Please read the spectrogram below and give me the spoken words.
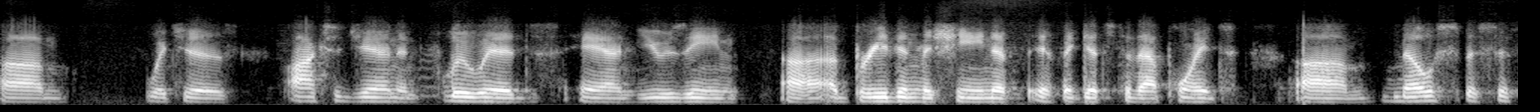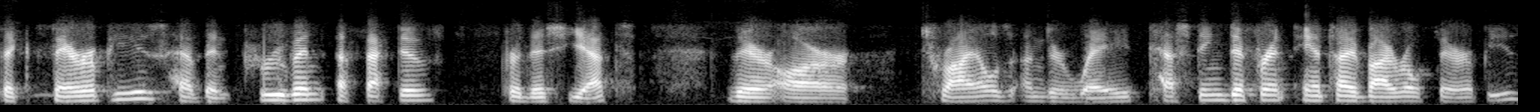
um, which is oxygen and fluids and using uh, a breathing machine if, if it gets to that point. Um, no specific therapies have been proven effective for this yet. There are trials underway testing different antiviral therapies.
